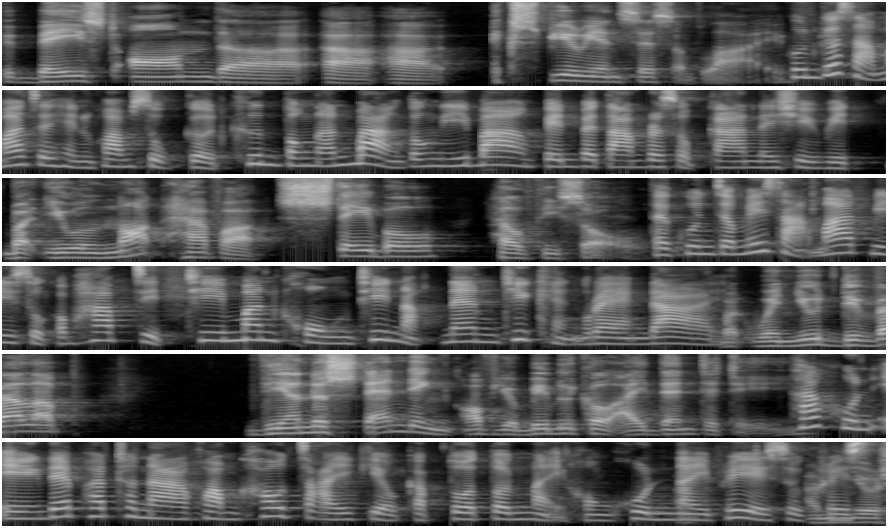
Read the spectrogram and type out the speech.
b- based on the uh, uh, experiences of life. คุณก็สามารถจะเห็นความสุขเกิดขึ้นตรงนั้นบ้างตรงนี้บ้างเป็นไปตามประสบการณ์ในชีวิต But you will not have a stable, healthy soul. แต่คุณจะไม่สามารถมีสุขภาพจิตที่มั่นคงที่หนักแน่นที่แข็งแรงได้ But when you develop the understanding of your biblical identity, ถ้าคุณเองได้พัฒนาความเข้าใจเกี่ยวกับตัวตนใหม่ของคุณในพระเยซู I คริ mean, สต์ your,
